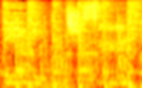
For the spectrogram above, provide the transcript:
baby, what's your sign?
